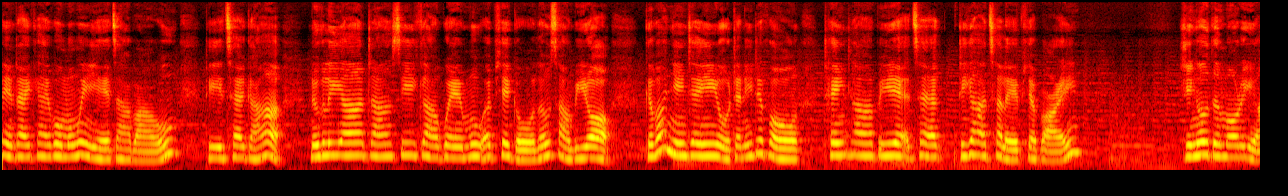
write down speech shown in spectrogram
တင်တိုက်ခိုက်ဖို့မဝင်ရဲကြပါဘူး။ဒီအချက်ကနျူကလ িয়ার တားဆီးကာကွယ်မှုအဖြစ်ကိုလှုံ့ဆော်ပြီးတော့ကမ္ဘာငြိမ်းချမ်းရေးကိုတနည်းတစ်ပုံထိန်းထားပေးတဲ့အချက်အဓိကအချက်လည်းဖြစ်ပါတယ်။ရင်ငုတ်သမော်ရီက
